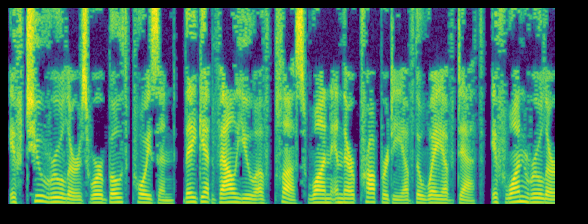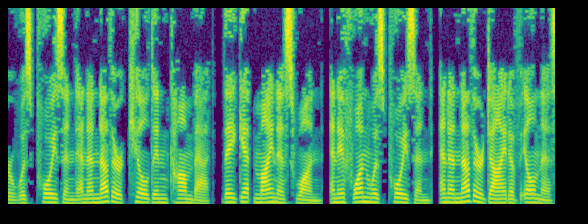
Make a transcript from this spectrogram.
If two rulers were both poisoned, they get value of plus 1 in their property of the way of death. If one ruler was poisoned and another killed in combat, they get minus 1, and if one was poisoned, and another died of illness,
